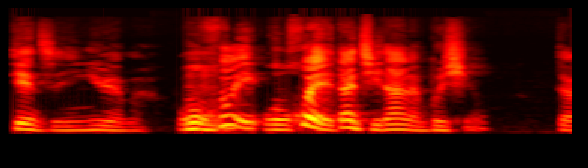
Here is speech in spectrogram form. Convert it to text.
电子音乐嘛。我会我会，但其他人不行。对，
